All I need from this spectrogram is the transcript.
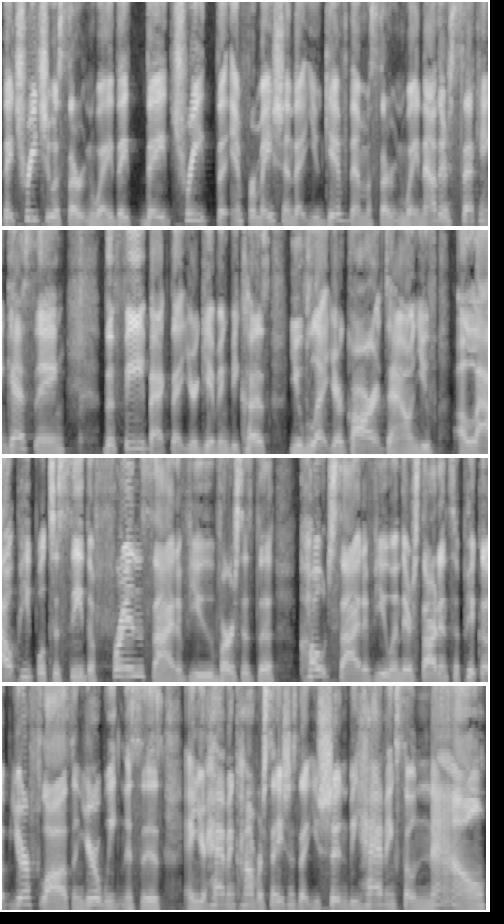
they treat you a certain way. They they treat the information that you give them a certain way. Now they're second guessing the feedback that you're giving because you've let your guard down. You've allowed people to see the friend side of you versus the coach side of you and they're starting to pick up your flaws and your weaknesses and you're having conversations that you shouldn't be having. So now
